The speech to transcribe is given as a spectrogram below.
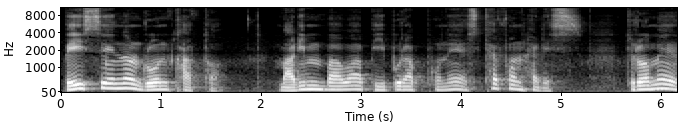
베이스에는 론 카터, 마림바와 비브라폰의 스테펀 해리스, 드럼에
